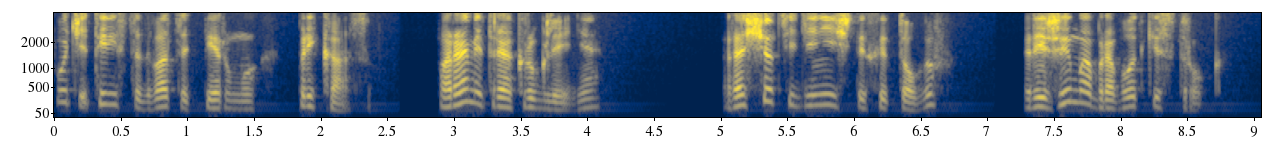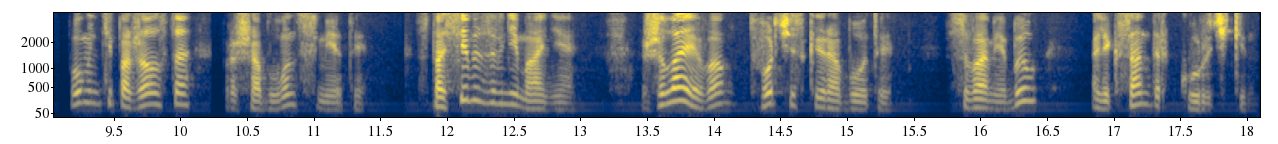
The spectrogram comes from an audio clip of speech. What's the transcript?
по 421 приказу. Параметры округления, расчет единичных итогов, режим обработки строк. Помните, пожалуйста, про шаблон сметы. Спасибо за внимание. Желаю вам творческой работы. С вами был Александр Курочкин.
